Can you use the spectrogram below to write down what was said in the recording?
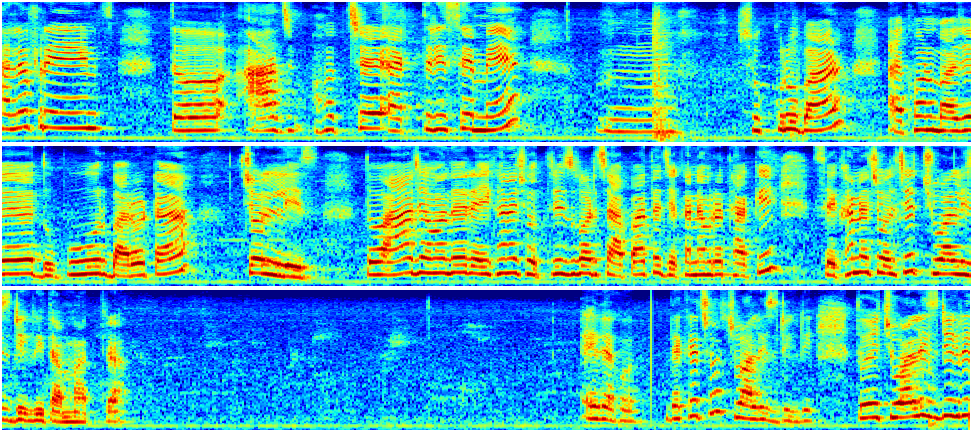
হ্যালো ফ্রেন্ডস, তো আজ হচ্ছে একত্রিশে মে শুক্রবার, এখন বাজে দুপুর বারোটা চল্লিশ। তো আজ আমাদের এইখানে ছত্তিশগড় চাপাতে যেখানে আমরা থাকি, সেখানে চলছে চুয়াল্লিশ ডিগ্রি তাপমাত্রা। এই দেখো, দেখেছ? চুয়াল্লিশ ডিগ্রি। তো এই চুয়াল্লিশ ডিগ্রি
